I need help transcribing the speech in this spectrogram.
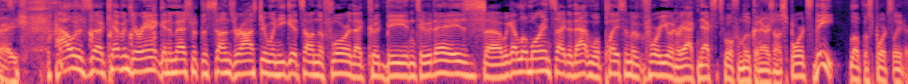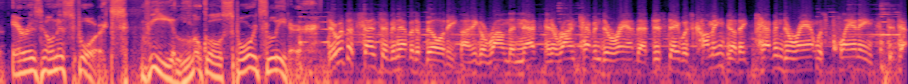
minutes. How is uh, Kevin Durant going to mesh with the Suns roster when he gets on the floor? That could be in two days. Uh, we got a little more insight into that, and we'll play some of it for you and react next. It's Wolf and Luke in Arizona Sports, the local sports leader. Arizona Sports, the local sports leader. There was a sense of inevitability, I think, around the net and around Kevin Durant that this day was coming. You know, that Kevin Durant was planning to, to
